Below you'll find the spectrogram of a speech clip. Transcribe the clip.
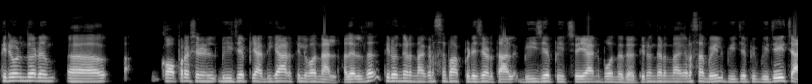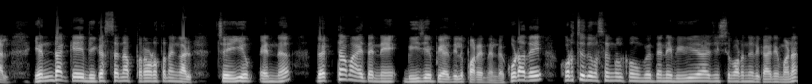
തിരുവനന്തപുരം കോർപ്പറേഷനിൽ ബി ജെ പി അധികാരത്തിൽ വന്നാൽ അതായത് തിരുവനന്തപുരം നഗരസഭ പിടിച്ചെടുത്താൽ ബി ജെ പി ചെയ്യാൻ പോകുന്നത്. തിരുവനന്തപുരം നഗരസഭയിൽ ബി ജെ പി വിജയിച്ചാൽ എന്തൊക്കെ വികസന പ്രവർത്തനങ്ങൾ ചെയ്യും എന്ന് വ്യക്തമായി തന്നെ ബി ജെ പി അതിൽ പറയുന്നുണ്ട്. കൂടാതെ കുറച്ച് ദിവസങ്ങൾക്ക് മുമ്പ് തന്നെ വി വി രാജേഷ് പറഞ്ഞൊരു കാര്യമാണ്.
